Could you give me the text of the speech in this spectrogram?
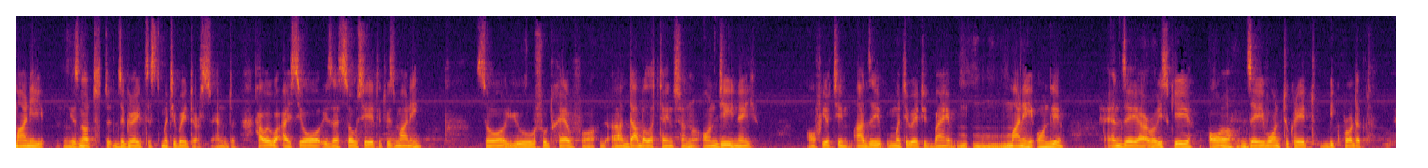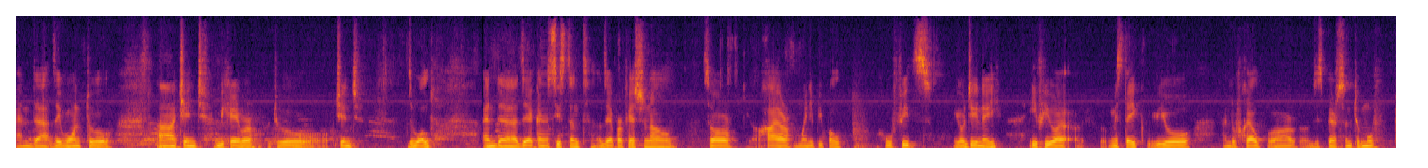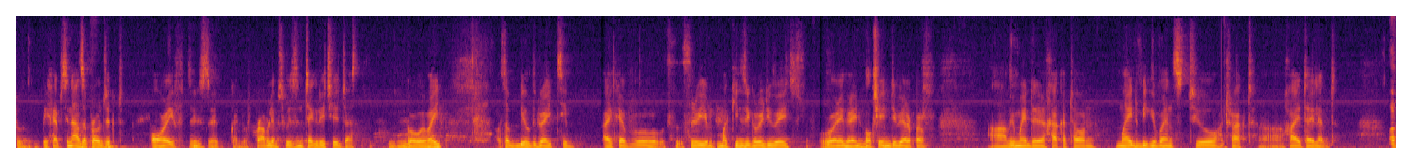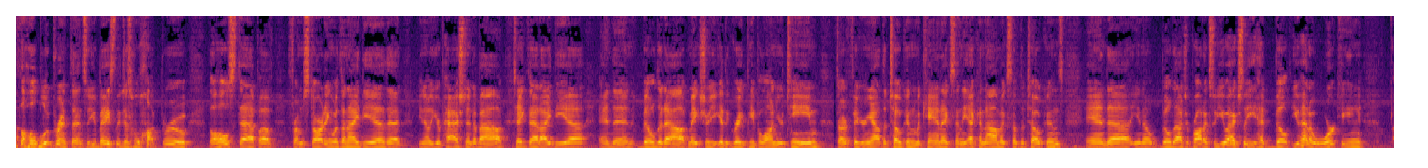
money is not the greatest motivators, and however ICO is associated with money, so you should have uh, double attention on DNA of your team. Are they motivated by m- money only, and they are risky, or they want to create big product and uh, they want to uh, change behavior to change the world, and uh, they are consistent, they are professional. So hire many people who fits your DNA. If you are mistake, you kind of help uh, this person to move to perhaps another project, or if there's a kind of problems with integrity, just go away. So build a great team. I have uh, th- three McKinsey graduates, very great blockchain developers. Uh, we made a hackathon, made big events to attract uh, high talent that's the whole blueprint then. So you basically just walk through the whole step of from starting with an idea that you know you're passionate about, take that idea and then build it out. Make sure you get the great people on your team. Start figuring out the token mechanics and the economics of the tokens, and uh, you know build out your product. So you actually had built, you had a working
